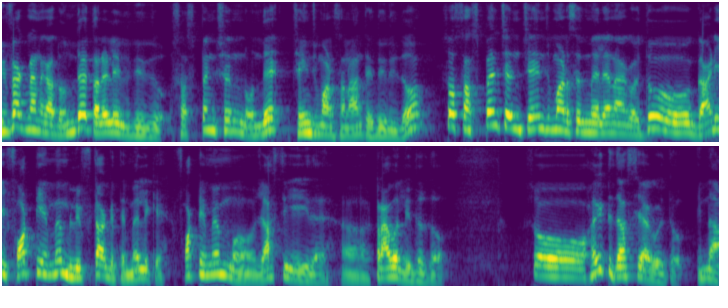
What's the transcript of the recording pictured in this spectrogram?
in fact ನನಗೆ ಅದೊಂದೇ ತಲೆಯಲ್ಲಿ ಇದ್ದಿದ್ದು. ಸಸ್ಪೆನ್ಷನ್ ಒಂದೇ ಚೇಂಜ್ ಮಾಡಿಸೋಣ ಅಂತ ಇದ್ದಿದ್ದು. ಸೊ ಸಸ್ಪೆನ್ಷನ್ ಚೇಂಜ್ ಮಾಡಿಸಿದ ಮೇಲೆ ಏನಾಗೋಯ್ತು? ಗಾಡಿ ಫಾರ್ಟಿ ಎಂ ಎಂ ಲಿಫ್ಟ್ ಆಗುತ್ತೆ ಮೇಲಕ್ಕೆ. ಫಾರ್ಟಿ ಎಂ ಎಂ ಜಾಸ್ತಿ ಇದೆ ಟ್ರಾವೆಲ್ ಇದ್ರದ್ದು. ಸೊ ಹೈಟ್ ಜಾಸ್ತಿ ಆಗೋಯ್ತು. ಇನ್ನು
